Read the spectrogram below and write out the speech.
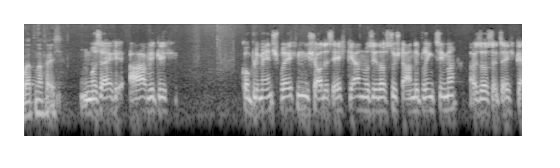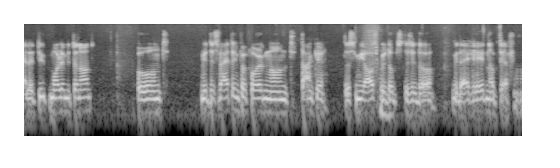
warten auf euch. Ich muss euch auch wirklich Kompliment sprechen. Ich schaue das echt gern, was ihr da zustande bringt immer. Also seid echt geile Typen alle miteinander und wird das weiterhin verfolgen und danke, dass ihr mich ausgebildet habt, dass ich da mit euch reden habe dürfen.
